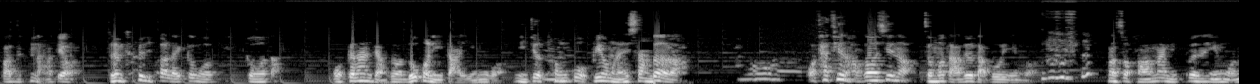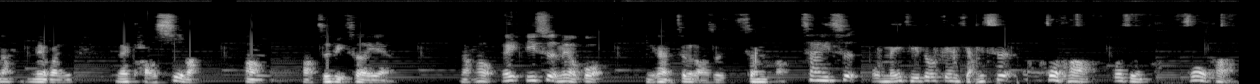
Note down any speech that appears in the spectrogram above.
把它拿掉，真的要来跟我跟我打。我跟他们讲说，如果你打赢我，你就通过，不用来上课了。哦，哇，他听了好高兴哦，怎么打都打不赢我。他说好，那你不能赢我，那没有关系，来考试吧。哦，哦，纸笔测验，然后哎，第一次没有过。你看这个老师真好，再一次我每题都跟你讲一次，这考不行，这考，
